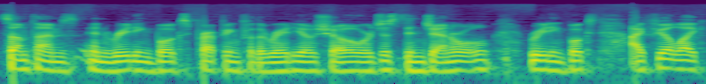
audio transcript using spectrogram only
sometimes in reading books, prepping for the radio show, or just in general reading books, I feel like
